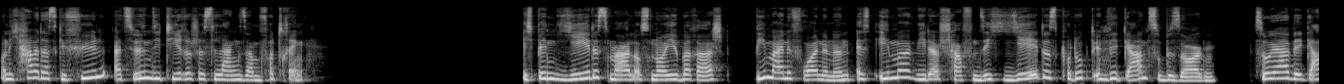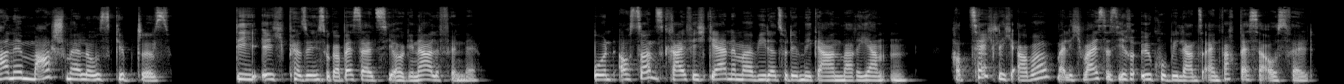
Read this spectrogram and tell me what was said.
und ich habe das Gefühl, als würden sie tierisches langsam verdrängen. Ich bin jedes Mal aufs Neue überrascht, wie meine Freundinnen es immer wieder schaffen, sich jedes Produkt in vegan zu besorgen. Sogar vegane Marshmallows gibt es die ich persönlich sogar besser als die Originale finde. Und auch sonst greife ich gerne mal wieder zu den veganen Varianten. Hauptsächlich aber, weil ich weiß, dass ihre Ökobilanz einfach besser ausfällt.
